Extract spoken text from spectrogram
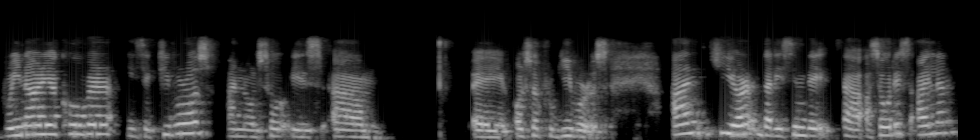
green area cover, insectivorous, and also is um, a, also frugivorous. And here, that is in the uh, Azores Island,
